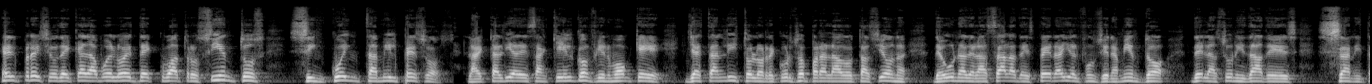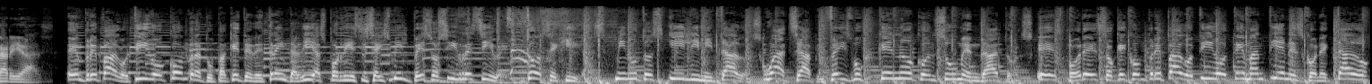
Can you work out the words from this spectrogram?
El precio de cada vuelo es de 450 mil pesos. La alcaldía de San Quil confirmó que ya están listos los recursos para la dotación de una de las salas de espera y el funcionamiento de las unidades sanitarias. En prepago Tigo, compra tu paquete de 30 días por 16 mil pesos y recibe 12 gigas, minutos ilimitados, WhatsApp y Facebook que no consumen datos. Es por eso que con prepago Tigo te mantienes conectado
